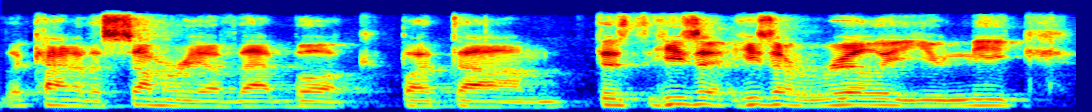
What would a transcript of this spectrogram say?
the kind of the summary of that book. But um, this he's a he's a really unique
